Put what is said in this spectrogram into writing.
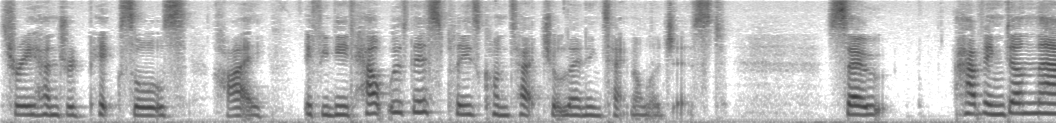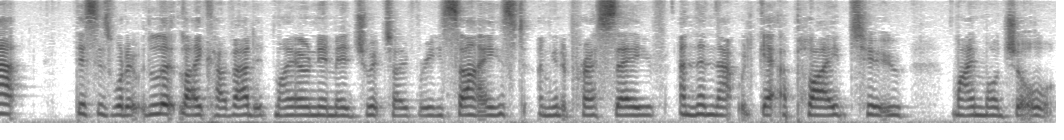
300 pixels high. If you need help with this, please contact your learning technologist. So having done that, this is what it would look like. I've added my own image, which I've resized. I'm going to press save, and then that would get applied to my module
